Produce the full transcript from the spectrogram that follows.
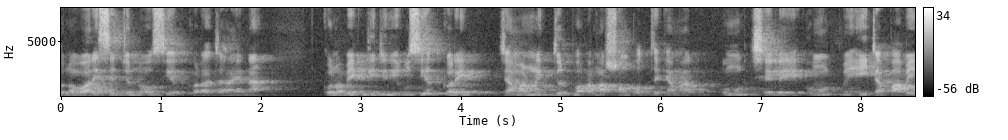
কোনো ওয়ারিসের জন্য ওসিয়ত করা যায় না। কোনো ব্যক্তি যদি ওসিয়ত করে যে আমার মৃত্যুর পর আমার সম্পদ থেকে আমার অমুক ছেলে, অমুক মেয়ে এইটা পাবে,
